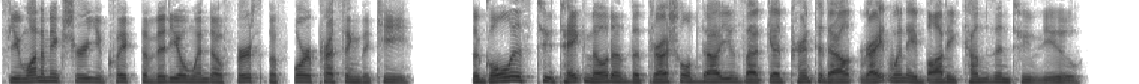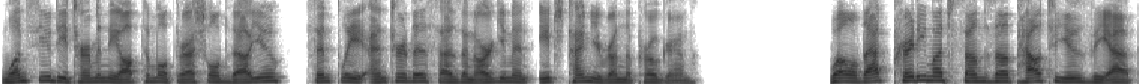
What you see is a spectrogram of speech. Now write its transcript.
so you want to make sure you click the video window first before pressing the key. The goal is to take note of the threshold values that get printed out right when a body comes into view. Once you determine the optimal threshold value, simply enter this as an argument each time you run the program. Well, that pretty much sums up how to use the app,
